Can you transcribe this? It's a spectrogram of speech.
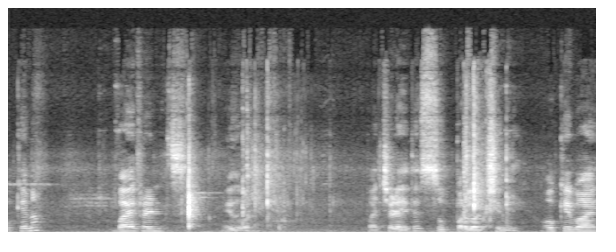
ఓకేనా? Bye friends. ఇదిగోండి. పచ్చడి అయితే సూపర్గా వచ్చింది. Okay bye.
